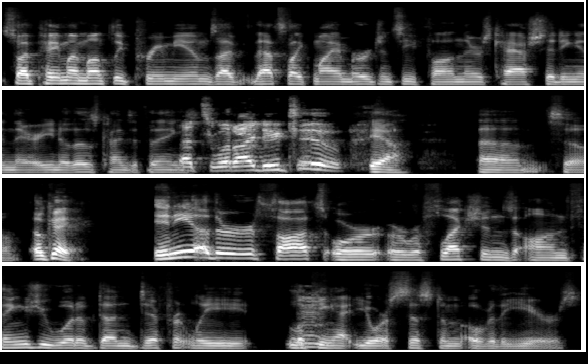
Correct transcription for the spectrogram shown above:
So I pay my monthly premiums. I've that's like my emergency fund. There's cash sitting in there, you know, those kinds of things. That's what I do too. Yeah. Um, so, okay. Any other thoughts or, or reflections on things you would have done differently looking mm. at your system over the years?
